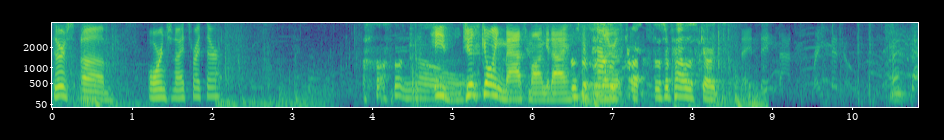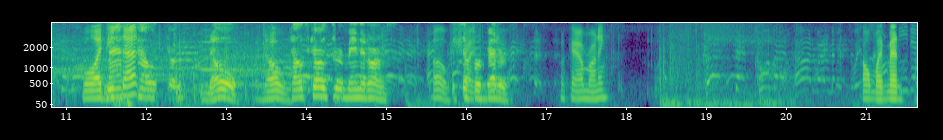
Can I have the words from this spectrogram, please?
There's um, orange knights right there. Oh no. He's just going mass Mangudai. Those are palace literally- guards. Those are palace guards. Will I beat Mass that? palace guard. No. No. Palace guards are man at arms. Oh, Except shite. for better. Okay, I'm running. Oh my What man. needeth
